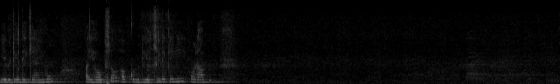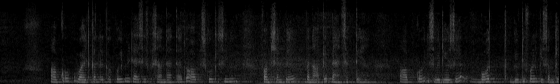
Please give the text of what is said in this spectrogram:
ये वीडियो लेके आई हूँ। आई होप सो आपको वीडियो अच्छी लगेगी और आप आपको वाइट कलर का कोई भी ड्रेसेस पसंद आता है तो आप इसको किसी भी फ़ंक्शन पे बना के पहन सकते हैं। आपको इस वीडियो से बहुत ब्यूटीफुल किस्म के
